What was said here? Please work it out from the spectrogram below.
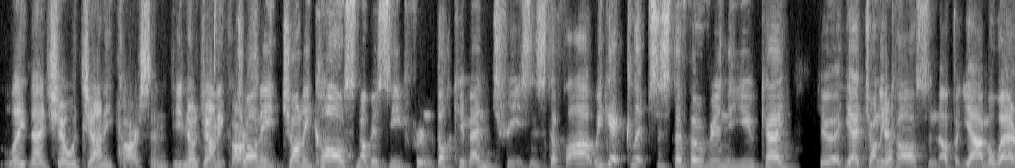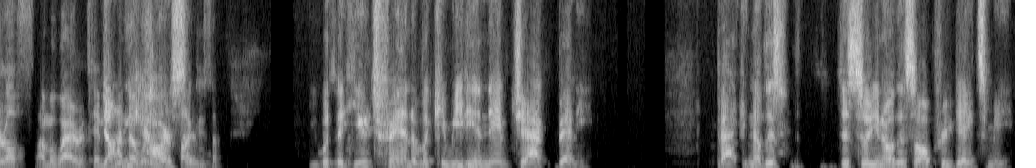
late night show with Johnny Carson? Do you know Johnny Carson? Johnny Johnny Carson, obviously from documentaries and stuff like that. We get clips of stuff over in the UK. Yeah, yeah Johnny yeah. Carson. Uh, yeah, I'm aware of. I'm aware of him. Johnny I know Carson. He, like he was a huge fan of a comedian named Jack Benny. Back now, this this so you know, this all predates me.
